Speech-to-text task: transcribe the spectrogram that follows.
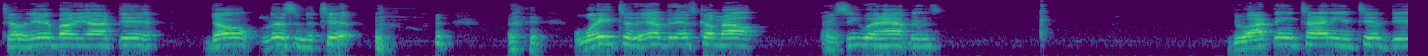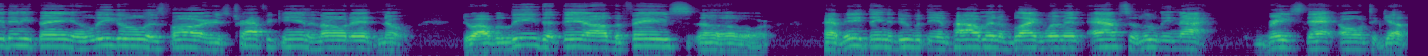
telling everybody out there, don't listen to Tip. Wait till the evidence come out and see what happens. Do I think Tiny and Tip did anything illegal as far as trafficking and all that? No. Do I believe that they are the face uh, or have anything to do with the empowerment of black women? Absolutely not. Race that altogether.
